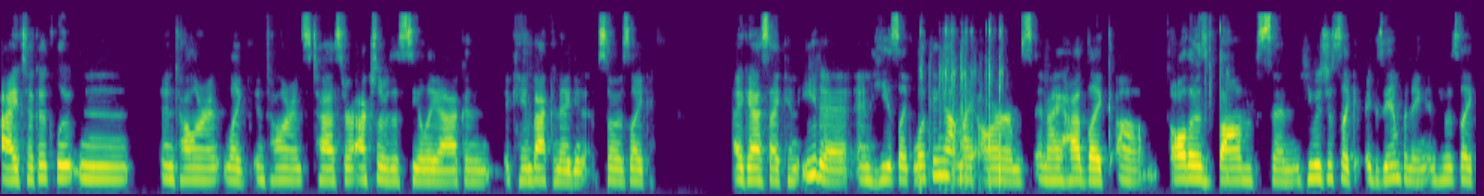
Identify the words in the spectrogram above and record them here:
I took a gluten intolerant, like intolerance test, or actually it was a celiac and it came back negative. So I was like, I guess I can eat it. And he's like looking at my arms and I had like um, all those bumps and he was just like examining and he was like,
